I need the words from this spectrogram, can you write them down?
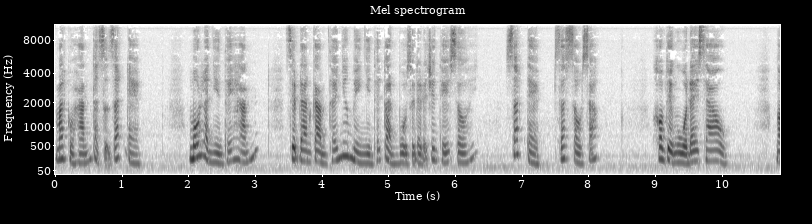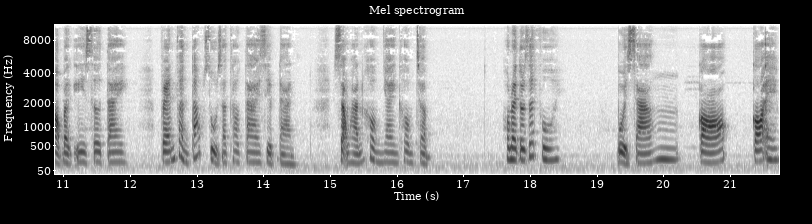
Mắt của hắn thật sự rất đẹp. Mỗi lần nhìn thấy hắn Diệp Đàn cảm thấy như mình nhìn thấy toàn bộ sự đẹp trên thế giới. Rất đẹp, rất sâu sắc. Không thể ngủ ở đây sao? Ngọc Bạch Y sơ tay Vén phần tóc rủ ra thao tai Diệp Đàn. Giọng hắn không nhanh không chậm. Hôm nay tôi rất vui. Buổi sáng Có Có em.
